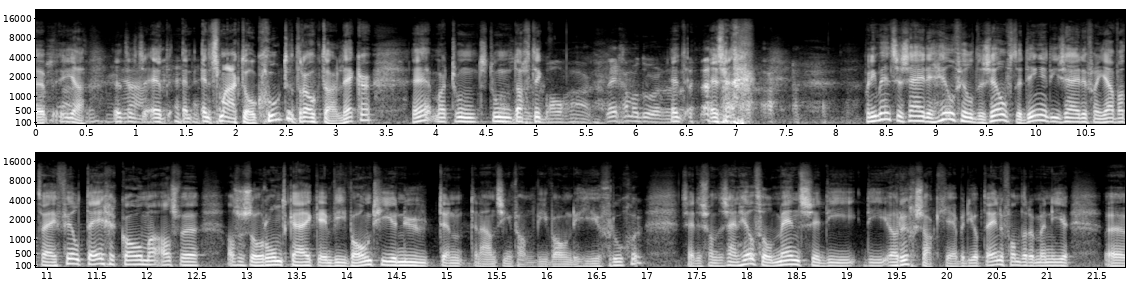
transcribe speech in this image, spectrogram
eh, ja, het, het- en, en, en het smaakte ook goed, het rook daar lekker. Hè? Maar toen, toen dacht ik. Nee, ga maar door. En ze- maar die mensen zeiden heel veel dezelfde dingen. Die zeiden van ja, wat wij veel tegenkomen als we, als we zo rondkijken en wie woont hier nu ten, ten aanzien van wie woonde hier vroeger. Zeiden dus van er zijn heel veel mensen die, die een rugzakje hebben, die op de een of andere manier eh,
